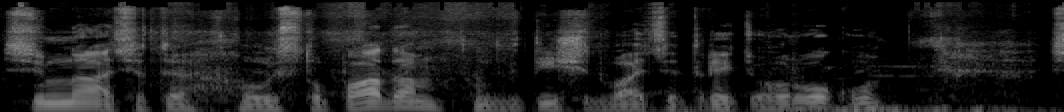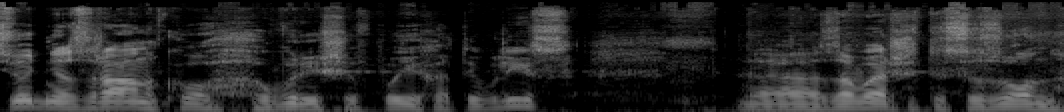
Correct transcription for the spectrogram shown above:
«17 листопада 2023 року. Сьогодні зранку вирішив поїхати в ліс, е, завершити сезон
